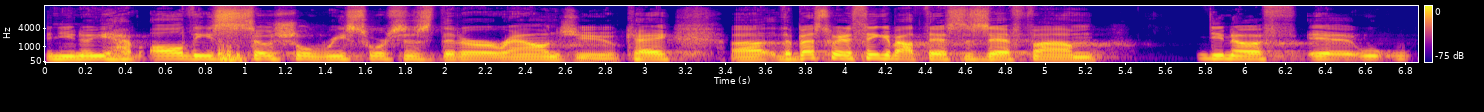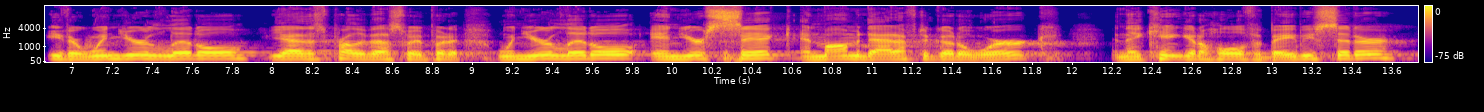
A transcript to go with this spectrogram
And you know, you have all these social resources that are around you, okay? Uh, the best way to think about this is if, um, you know, if it, either when you're little, yeah, that's probably the best way to put it. When you're little and you're sick and mom and dad have to go to work and they can't get a hold of a babysitter,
